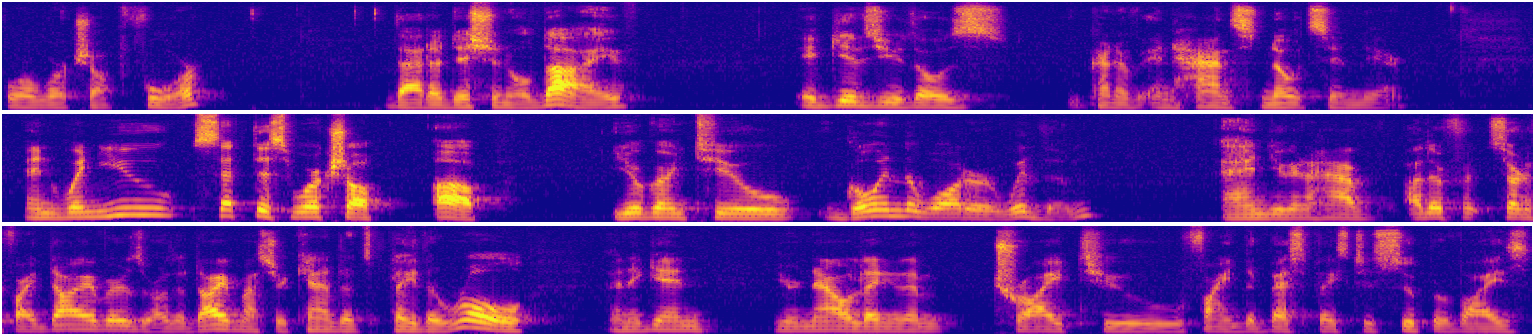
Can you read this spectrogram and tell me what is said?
for workshop four, that additional dive, it gives you those kind of enhanced notes in there. And when you set this workshop up, you're going to go in the water with them and you're going to have other certified divers or other dive master candidates play the role. And again, you're now letting them try to find the best place to supervise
